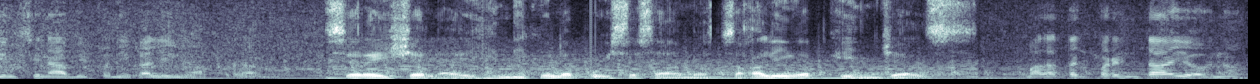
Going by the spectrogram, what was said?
yung sinabi po ni Kalingap Rab. Si Rachel ay hindi ko na po isasama sa Kalingap Angels. Matatag pa rin tayo, no?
